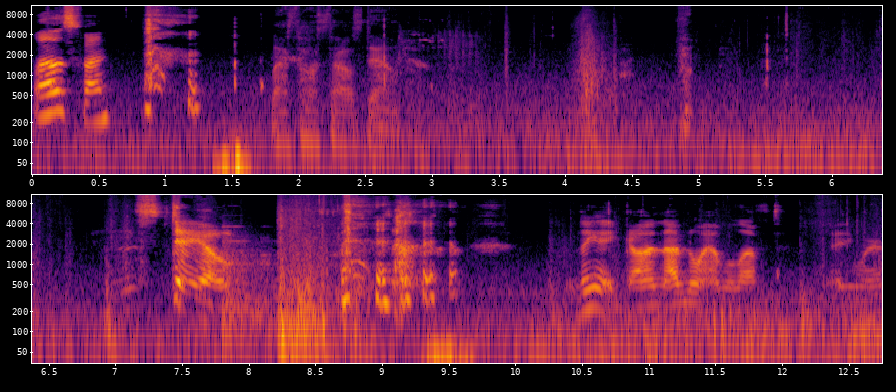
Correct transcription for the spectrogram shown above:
Well, that was fun. Last hostiles down. Stay out! I think a gun. I have no ammo left anywhere.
